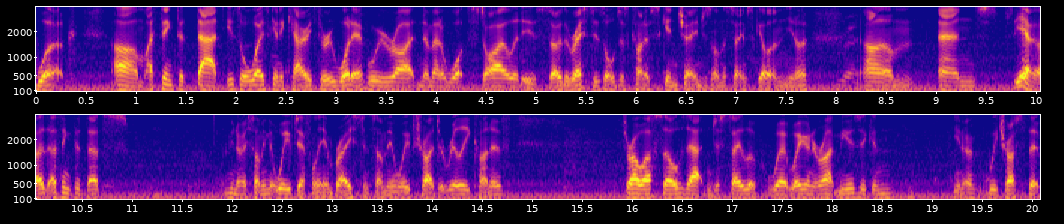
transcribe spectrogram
work. Um, I think that that is always going to carry through whatever we write, no matter what style it is. So the rest is all just kind of skin changes on the same skeleton, you know. Right. Um, and yeah, I, I think that that's you know something that we've definitely embraced and something we've tried to really kind of throw ourselves at and just say, look, we're, we're going to write music and you know we trust that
